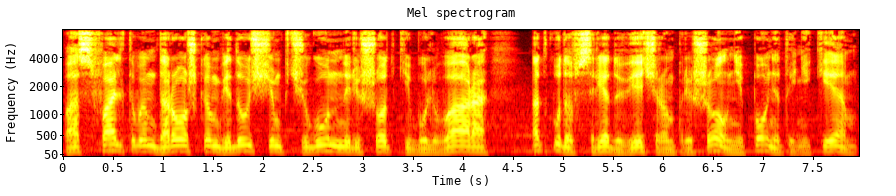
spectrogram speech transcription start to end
по асфальтовым дорожкам, ведущим к чугунной решетке бульвара, откуда в среду вечером пришел, непонятый никем,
